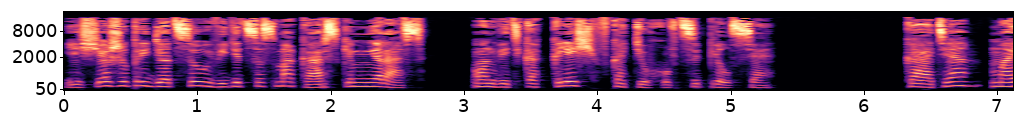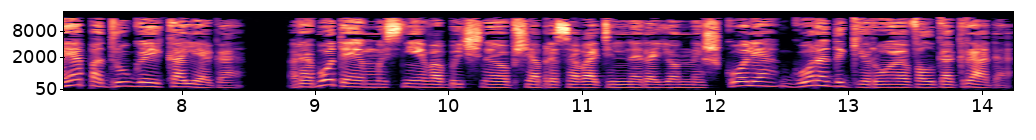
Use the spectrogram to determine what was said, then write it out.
Еще же придется увидеться с Макарским не раз. Он ведь как клещ в Катюху вцепился. Катя — моя подруга и коллега. Работаем мы с ней в обычной общеобразовательной районной школе города-героя Волгограда.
